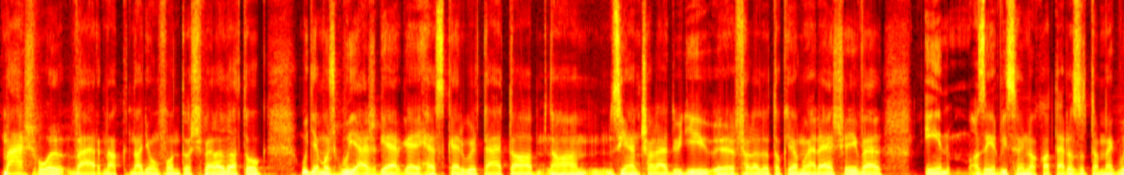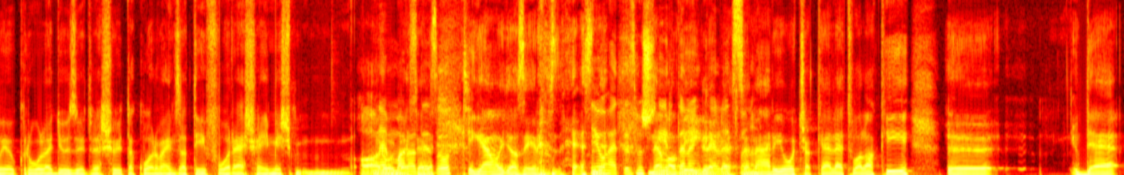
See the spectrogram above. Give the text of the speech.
máshol várnak nagyon fontos feladatok. Ugye most Gulyás Gergelyhez került át a, a, az ilyen családügyi feladatok január 1 Én azért viszonylag határozottan meg vagyok róla győződve, sőt a kormányzati forrásaim is arról nem marad beszél. ez ott. Igen, hogy azért ez, ez Jó, ne, hát ez most nem a végleges szenárió, csak kellett valaki. Ö, de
